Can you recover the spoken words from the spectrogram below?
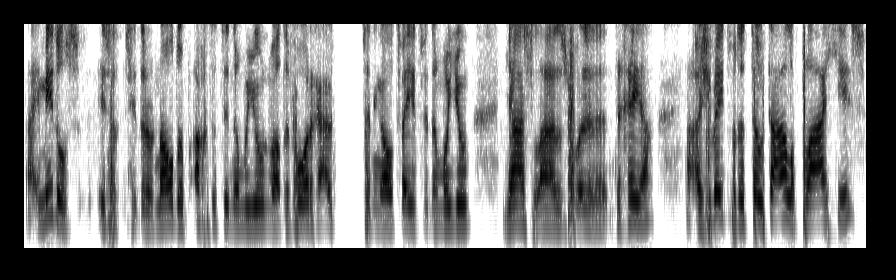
Nou, inmiddels is er, zit Ronaldo op 28 miljoen, wat de vorige uitzending al 22 miljoen jaarsalaris voor de, de Gea. Nou, als je weet wat het totale plaatje is,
